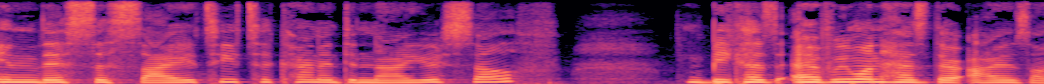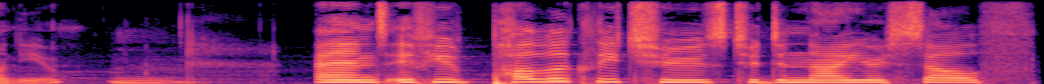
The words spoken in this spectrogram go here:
in this society to kind of deny yourself because everyone has their eyes on you. Mm. And if you publicly choose to deny yourself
